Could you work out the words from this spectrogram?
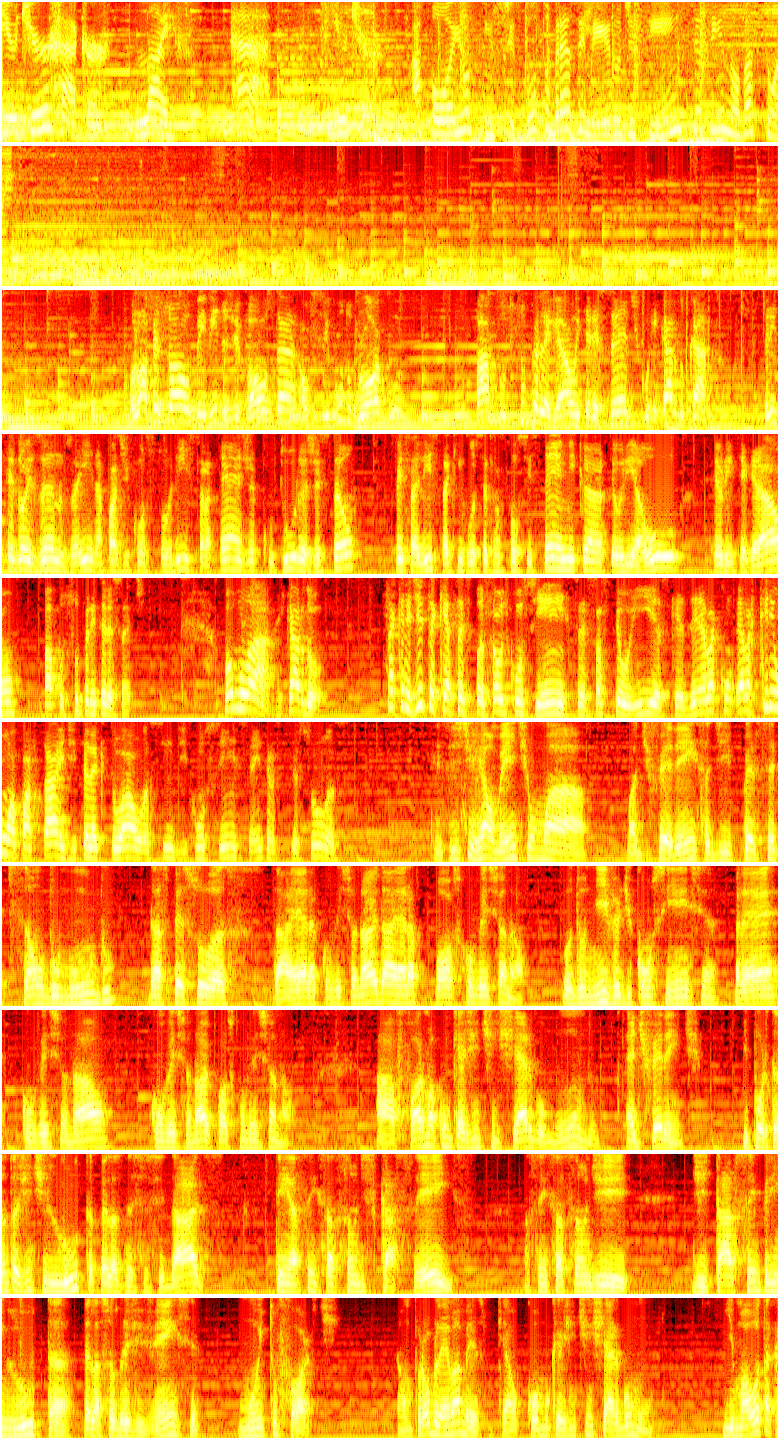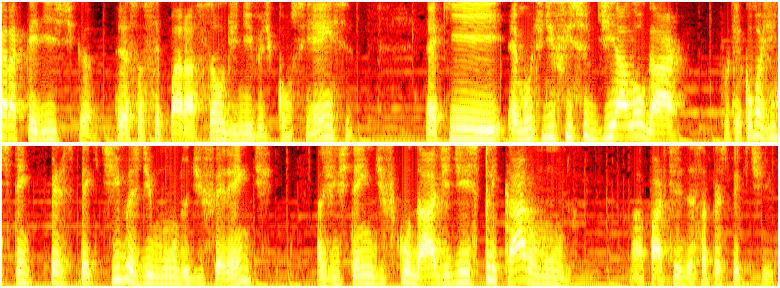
Future Hacker Life Path Future. Apoio Instituto Brasileiro de Ciências e Inovações. Olá pessoal, bem-vindos de volta ao segundo bloco do papo super legal, interessante com o Ricardo Cato. 32 anos aí na parte de consultoria, estratégia, cultura, gestão, especialista aqui em concentração sistêmica, teoria U, teoria integral, papo super interessante. Vamos lá, Ricardo. Você acredita que essa expansão de consciência, essas teorias, quer dizer, ela, ela cria um apartheid intelectual, assim, de consciência entre as pessoas? Existe realmente uma, uma diferença de percepção do mundo das pessoas da era convencional e da era pós-convencional, ou do nível de consciência pré-convencional, convencional e pós-convencional. A forma com que a gente enxerga o mundo é diferente. E, portanto, a gente luta pelas necessidades, tem a sensação de escassez, a sensação de, de estar sempre em luta pela sobrevivência muito forte. É um problema mesmo, que é como que a gente enxerga o mundo. E uma outra característica dessa separação de nível de consciência é que é muito difícil dialogar, porque como a gente tem perspectivas de mundo diferentes, a gente tem dificuldade de explicar o mundo a partir dessa perspectiva.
